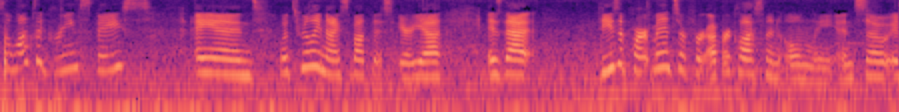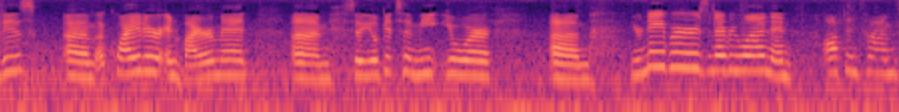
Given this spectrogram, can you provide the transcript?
So lots of green space, and what's really nice about this area is that these apartments are for upperclassmen only, and so it is um, a quieter environment. Um, so you'll get to meet your um, your neighbors and everyone, and oftentimes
